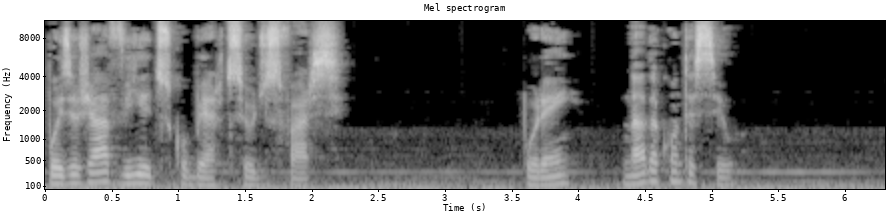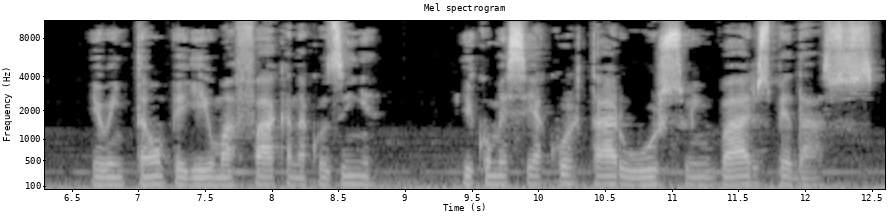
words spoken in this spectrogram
pois eu já havia descoberto seu disfarce. Porém, nada aconteceu. Eu então peguei uma faca na cozinha e comecei a cortar o urso em vários pedaços.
